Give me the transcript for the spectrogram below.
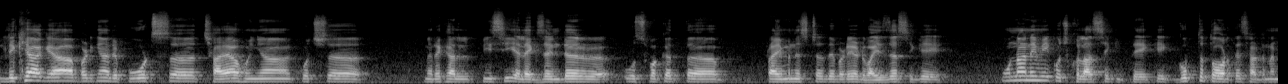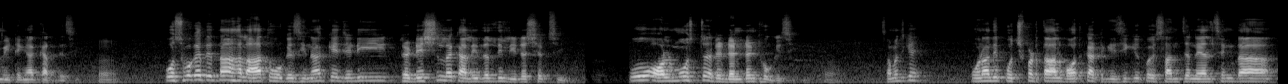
ਲਿਖਿਆ ਗਿਆ ਬੜੀਆਂ ਰਿਪੋਰਟਸ ਛਾਇਆ ਹੋਈਆਂ ਕੁਝ ਮੇਰੇ ਖਿਆਲ ਪੀਸੀ ਅਲੈਗਜ਼ੈਂਡਰ ਉਸ ਵਕਤ ਪ੍ਰਾਈਮ ਮਿਨਿਸਟਰ ਦੇ ਬੜੇ ਐਡਵਾਈਜ਼ਰ ਸੀਗੇ। ਉਹਨਾਂ ਨੇ ਵੀ ਕੁਝ ਖੁਲਾਸੇ ਕੀਤੇ ਕਿ ਗੁਪਤ ਤੌਰ ਤੇ ਸਾਡੇ ਨਾਲ ਮੀਟਿੰਗਾਂ ਕਰਦੇ ਸੀ। ਹੂੰ। ਉਸ ਵਕਤ ਇਦਾਂ ਹਾਲਾਤ ਹੋ ਗਏ ਸੀ ਨਾ ਕਿ ਜਿਹੜੀ ਟ੍ਰੈਡੀਸ਼ਨਲ ਅਕਾਲੀ ਦਲ ਦੀ ਲੀਡਰਸ਼ਿਪ ਸੀ ਉਹ ਆਲਮੋਸਟ ਰਿਡੰਡੈਂਟ ਹੋ ਗਈ ਸੀ। ਸਮਝ ਗਏ? ਉਹਨਾਂ ਦੀ ਪੁੱਛ ਪੜਤਾਲ ਬਹੁਤ ਘਟ ਗਈ ਸੀ ਕਿ ਕੋਈ ਸੰਤ ਜਰਨੈਲ ਸਿੰਘ ਦਾ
